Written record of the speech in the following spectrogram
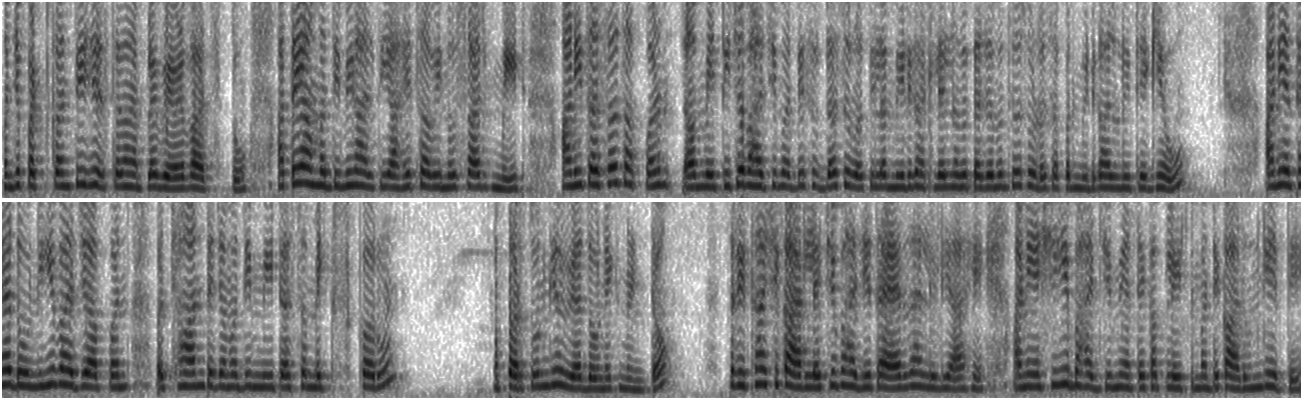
म्हणजे पटकन ती शिजतात आणि आपला वेळ वाचतो. आता यामध्ये मी घालती आहे चवीनुसार मीठ. आणि तसंच आपण मेथीच्या भाजीमध्ये सुद्धा सुरुवातीला मीठ घातलेलं नव्हतं. त्याच्यामध्ये थोडंसं आपण मीठ घालून इथे घेऊ. आणि आता ह्या दोन्ही भाज्या आपण छान त्याच्यामध्ये मीठ असं मिक्स करून परतून घेऊया दोन एक मिनटं. तर इथं अशी कारल्याची भाजी तयार झालेली आहे. आणि अशी ही भाजी मी आता एका प्लेटमध्ये काढून घेते.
